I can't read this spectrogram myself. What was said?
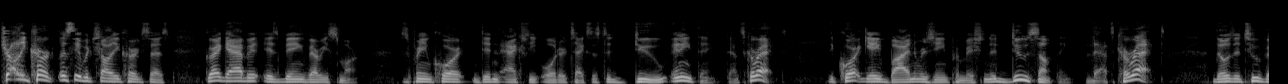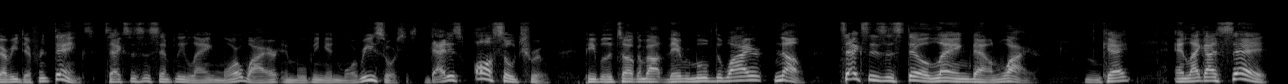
Charlie Kirk. Let's see what Charlie Kirk says. Greg Abbott is being very smart. The Supreme Court didn't actually order Texas to do anything. That's correct. The court gave Biden regime permission to do something. That's correct. Those are two very different things. Texas is simply laying more wire and moving in more resources. That is also true. People are talking about they removed the wire. No, Texas is still laying down wire. Okay. And like I said,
